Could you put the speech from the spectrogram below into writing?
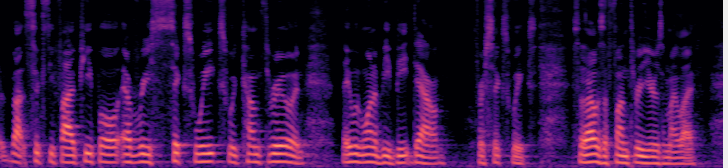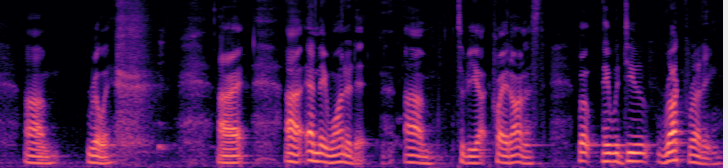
about 65 people every six weeks would come through and they would want to be beat down for six weeks. So that was a fun three years of my life, um, really. All right. Uh, and they wanted it. Um, to be uh, quite honest. But they would do ruck running,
